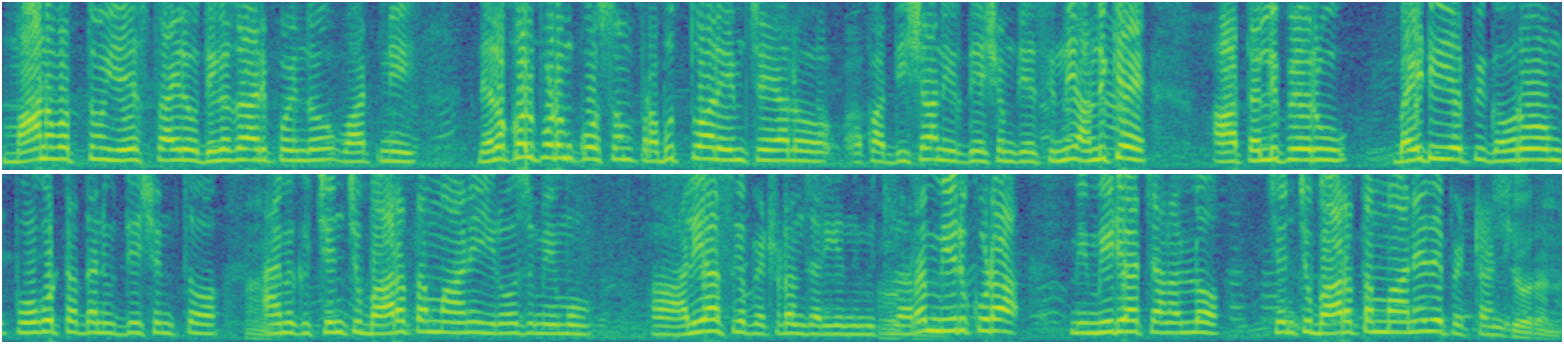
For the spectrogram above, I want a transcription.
మానవత్వం ఏ స్థాయిలో దిగజారిపోయిందో వాటిని నెలకొల్పడం కోసం ప్రభుత్వాలు ఏం చేయాలో ఒక దిశానిర్దేశం చేసింది. అందుకే ఆ తల్లి పేరు బయటికి చెప్పి గౌరవం పోగొట్టద్దని ఉద్దేశంతో ఆమెకు చెంచు భారతమ్మ అని ఈరోజు మేము ఆ, అలియాస్గా పెట్టడం జరిగింది మిత్రులారా. మీరు కూడా మీ మీడియా ఛానల్లో చెంచు భారతమ్మ అనేదే పెట్టండి. షూర్ అన్న.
